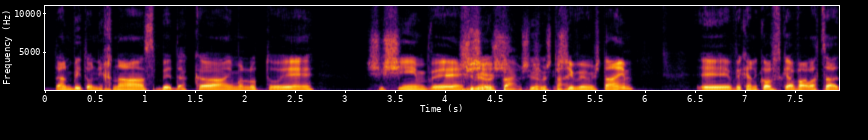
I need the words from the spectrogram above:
דן ביטון נכנס בדקה, אם אני לא טועה, 66. 72, 72. 72, אה, וקניקובסקי עבר לצד.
